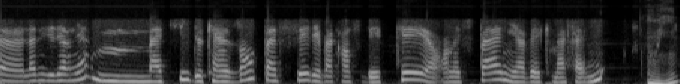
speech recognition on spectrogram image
euh, l'année dernière ma fille de 15 ans passer les vacances d'été en Espagne avec ma famille. Oui.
